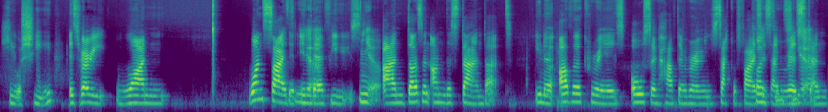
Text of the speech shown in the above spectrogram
he or she is very one one sided in Yeah. their views Yeah. and doesn't understand that you know other careers also have their own sacrifices and risk yeah. and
